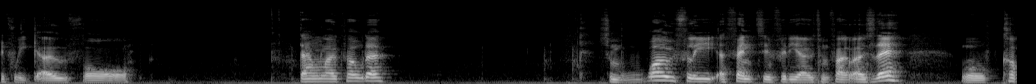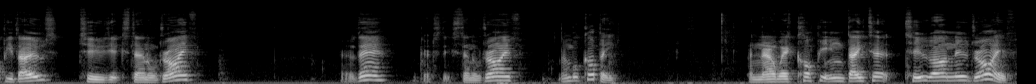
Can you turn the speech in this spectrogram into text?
If we go for download folder. Some woefully offensive videos and photos there. We'll copy those to the external drive. Go there, go to the external drive, and we'll copy. And now we're copying data to our new drive.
